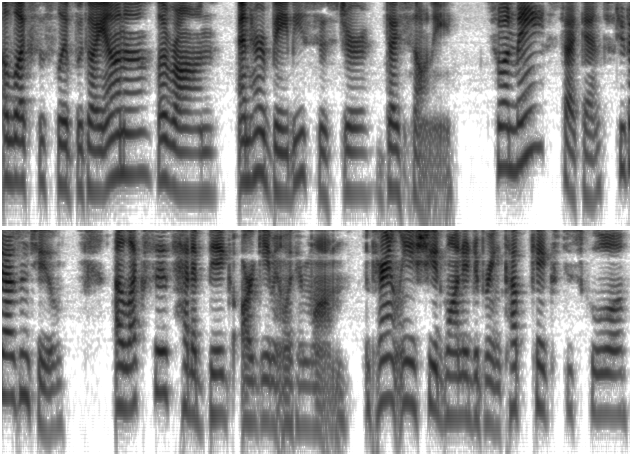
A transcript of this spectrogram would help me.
Alexis lived with Ayanna, LaRon, and her baby sister, Daisani. So on May 2nd, 2002, Alexis had a big argument with her mom. Apparently, she had wanted to bring cupcakes to school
